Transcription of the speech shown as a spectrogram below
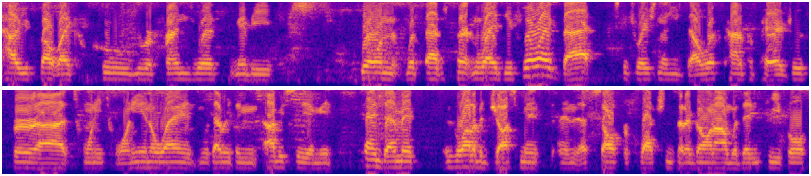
how you felt like who you were friends with, maybe dealing with that a certain way. Do you feel like that situation that you dealt with kind of prepared you for uh, 2020 in a way? And with everything, obviously, I mean, pandemic, there's a lot of adjustments and uh, self reflections that are going on within people.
